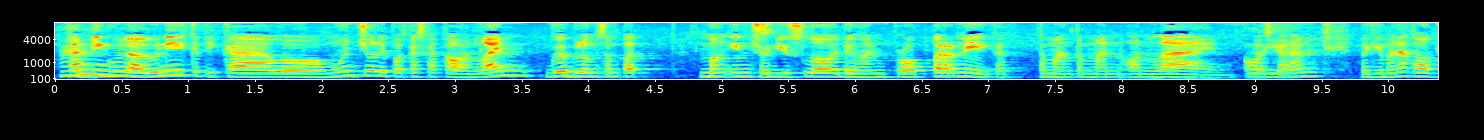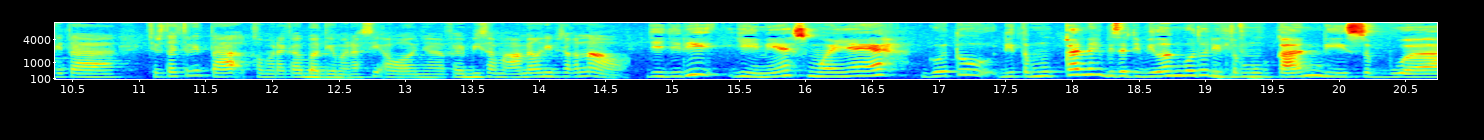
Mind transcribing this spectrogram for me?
kan minggu lalu nih ketika lo muncul di podcast Kakak Online, gue belum sempat mengintroduce lo dengan proper nih ke teman-teman online. Nah, Oh, iya. sekarang bagaimana kalau kita cerita-cerita ke mereka bagaimana sih awalnya Feby sama Amel nih bisa kenal? Ya, jadi gini ya semuanya ya, gue tuh ditemukan ya bisa dibilang gue tuh ditemukan di sebuah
